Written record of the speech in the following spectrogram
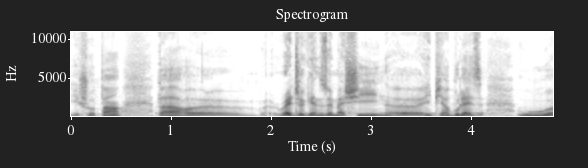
et Chopin par Rage Against the Machine et Pierre Boulez, ou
